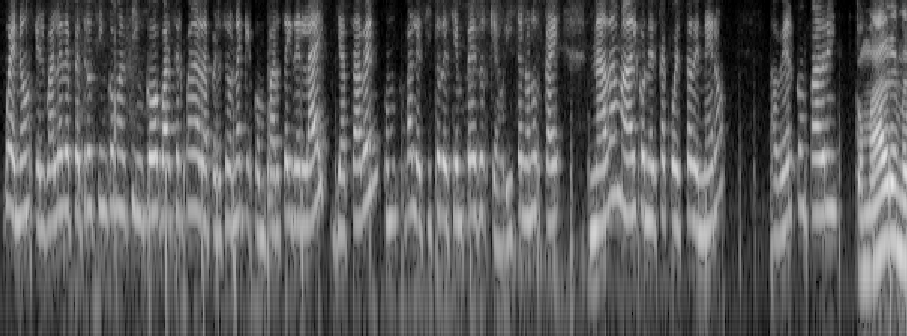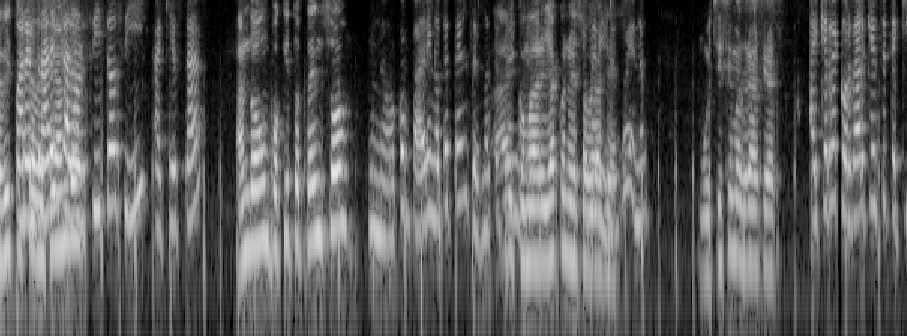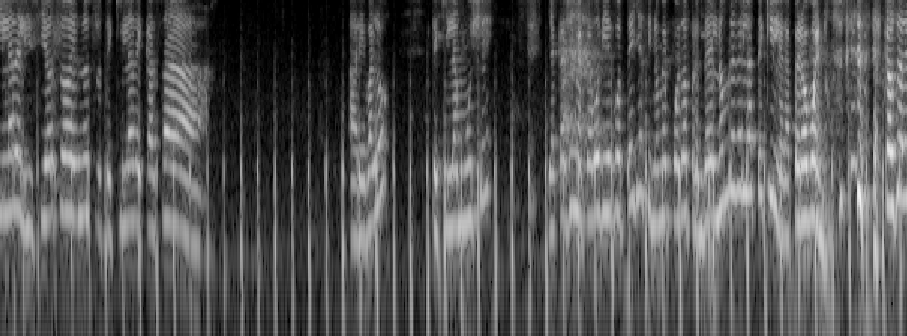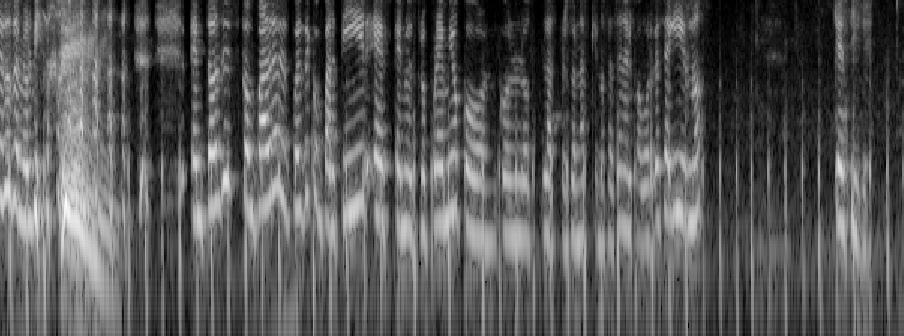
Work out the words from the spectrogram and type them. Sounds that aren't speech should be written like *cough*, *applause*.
Bueno, el vale de Petro 5 más 5 va a ser para la persona que comparta y dé like, ya saben, un valecito de 100 pesos que ahorita no nos cae nada mal con esta cuesta de enero. A ver, compadre, Comadre, ¿me viste para entrar en calorcito, sí, aquí está. Ando un poquito tenso. No, compadre, no te tenses, no te Ay, tenses. comadre, ya con eso, gracias. dices, Bueno, Muchísimas gracias. hay que recordar que este tequila delicioso es nuestro tequila de casa Arevalo, tequila Mushe. Ya casi me acabo 10 botellas y no me puedo aprender el nombre de la tequilera, pero bueno, *laughs* causa de eso se me olvida. *laughs* Entonces, compadre, después de compartir este nuestro premio con, con los- las personas que nos hacen el favor de seguirnos, ¿qué sigue?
